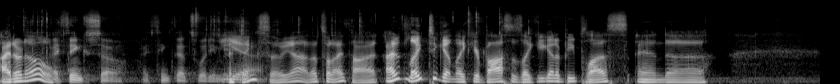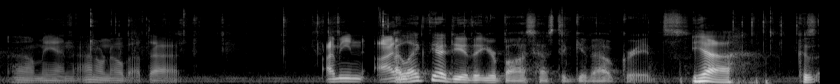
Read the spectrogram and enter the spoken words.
I don't know. I think so. I think that's what he meant. I Yeah. think so. Yeah, that's what I thought. I'd like to get like your bosses like you got a B plus and uh Oh man, I don't know about that. I mean, I, I like the idea that your boss has to give out grades. yeah, Because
